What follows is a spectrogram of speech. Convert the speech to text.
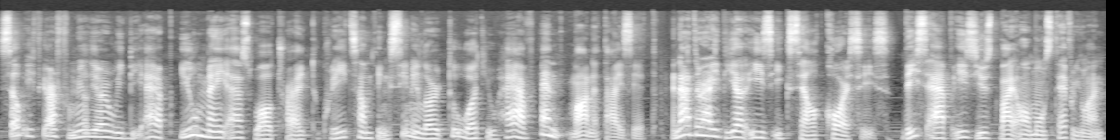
so if you are familiar with the app, you may as well try to create something similar to what you have and monetize it. Another idea is Excel courses. This app is used by almost everyone,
